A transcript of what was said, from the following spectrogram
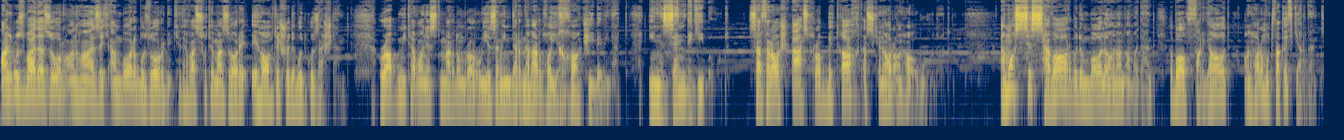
آن روز بعد از ظهر آنها از یک انبار بزرگ که توسط مزارع احاطه شده بود گذشتند. راب می توانست مردم را روی زمین در نبردهای خاکی ببیند. این زندگی بود. سرفراش اسب را به تاخت از کنار آنها عبور داد. اما سه سوار به دنبال آنان آمدند و با فریاد آنها را متوقف کردند.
